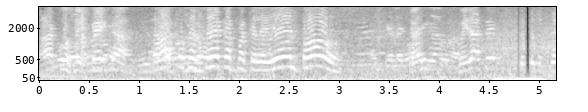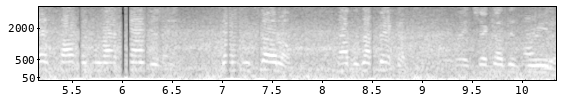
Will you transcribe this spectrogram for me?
Tacos en peca. Tacos en peca para que le lleguen todos. Que le caiga. Cuídate. Some of the best tacos in Los Angeles. 7th and Soto. Tacos El Pecas. All right, check out this burrito.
